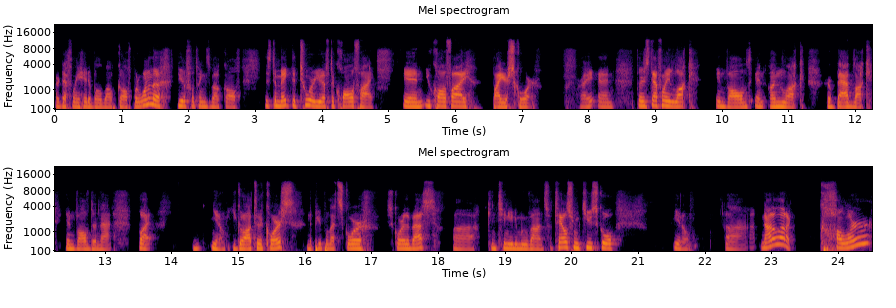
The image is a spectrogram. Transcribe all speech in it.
are definitely hateable about golf. But one of the beautiful things about golf is to make the tour, you have to qualify and you qualify by your score, right? And there's definitely luck involved and unluck or bad luck involved in that. But you know, you go out to the course and the people that score score the best uh, continue to move on. So Tales from Q School, you know, uh, not a lot of color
